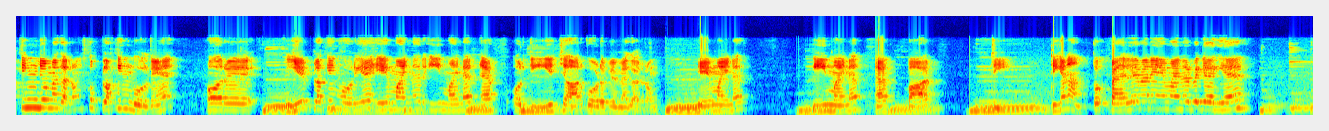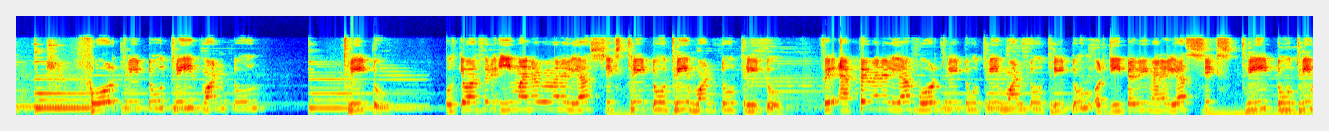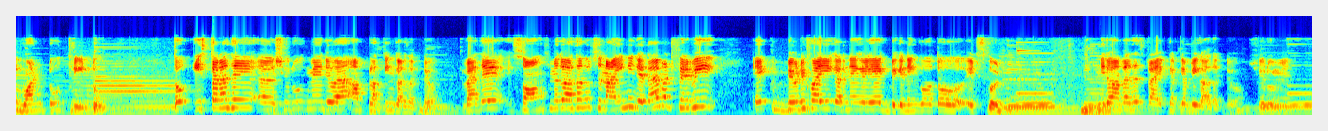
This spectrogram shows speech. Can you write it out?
Plucking जो मैं कर रहा हूँ इसको प्लकिंग बोलते हैं। और ये प्लकिंग हो रही है A minor E minor F और जी ये चार कोड पे मैं कर रहा हूँ। A minor E minor F bar G ठीक है ना? तो पहले मैंने ए माइनर पे क्या किया है? Four three two three one two three two उसके बाद फिर ई माइनर पे मैंने लिया। Six three two three one two three two फिर एफ़ पे मैंने लिया four three two three one two three two और जी पे भी मैंने लिया six three two three one two three two तो इस तरह से शुरू में जो है आप प्लकिंग कर सकते हो। वैसे सॉन्ग्स में तो ऐसा कुछ सुनाई नहीं देता है बट फिर भी एक ब्यूटीफाई करने के लिए एक बिगिनिंग को तो इट्स गुड नहीं तो आप ऐसे स्ट्राइक करके भी गा सकते हो शुरू में।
